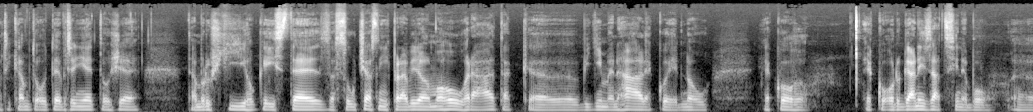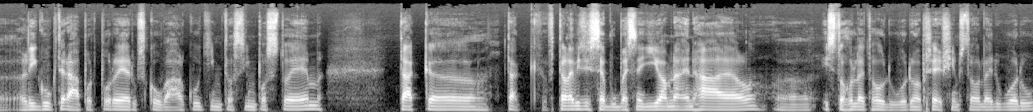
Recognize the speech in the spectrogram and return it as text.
říkám to otevřeně, to, že tam ruští hokejisté za současných pravidel mohou hrát, tak eh, vidím NHL jako jednou, jako, jako organizaci nebo uh, ligu, která podporuje ruskou válku tímto svým postojem, tak, uh, tak v televizi se vůbec nedívám na NHL, i z tohohle toho důvodu, a především z tohohle důvodu.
